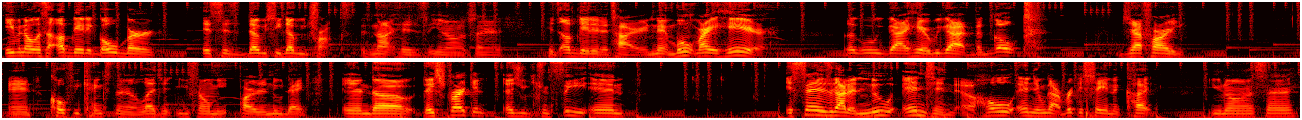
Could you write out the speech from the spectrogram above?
even though it's an updated Goldberg, it's his WCW trunks. It's not his. You know what I'm saying? His updated attire. And then boom, right here. Look what we got here. We got the goat, Jeff Hardy and Kofi Kingston, a legend, you feel me, part of the New Day. And uh, they striking, as you can see, in it says it's got a new engine, a whole engine. We got Ricochet in the cut, you know what I'm saying?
